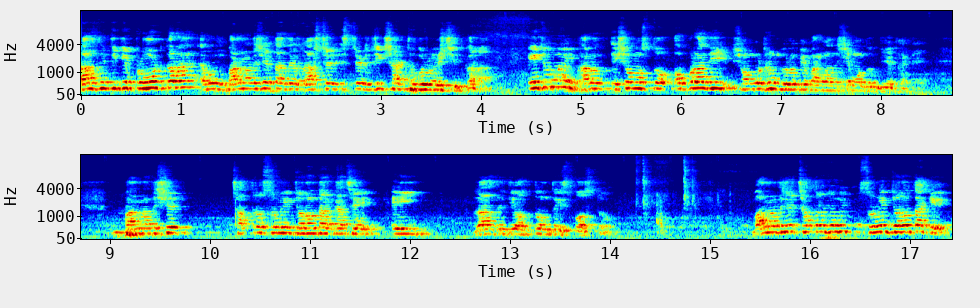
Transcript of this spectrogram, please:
রাজনীতিকে প্রমোট করা এবং বাংলাদেশে তাদের রাষ্ট্রের স্ট্র্যাটেজিক স্বার্থগুলো নিশ্চিত করা। এই জন্যই ভারত এই সমস্ত অপরাধী সংগঠনগুলোকে বাংলাদেশে মদত দিয়ে থাকে। বাংলাদেশের ছাত্র শ্রমিক জনতার কাছে এই রাজনীতি অত্যন্ত স্পষ্ট। বাংলাদেশের ছাত্র শ্রমিক জনতাকে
